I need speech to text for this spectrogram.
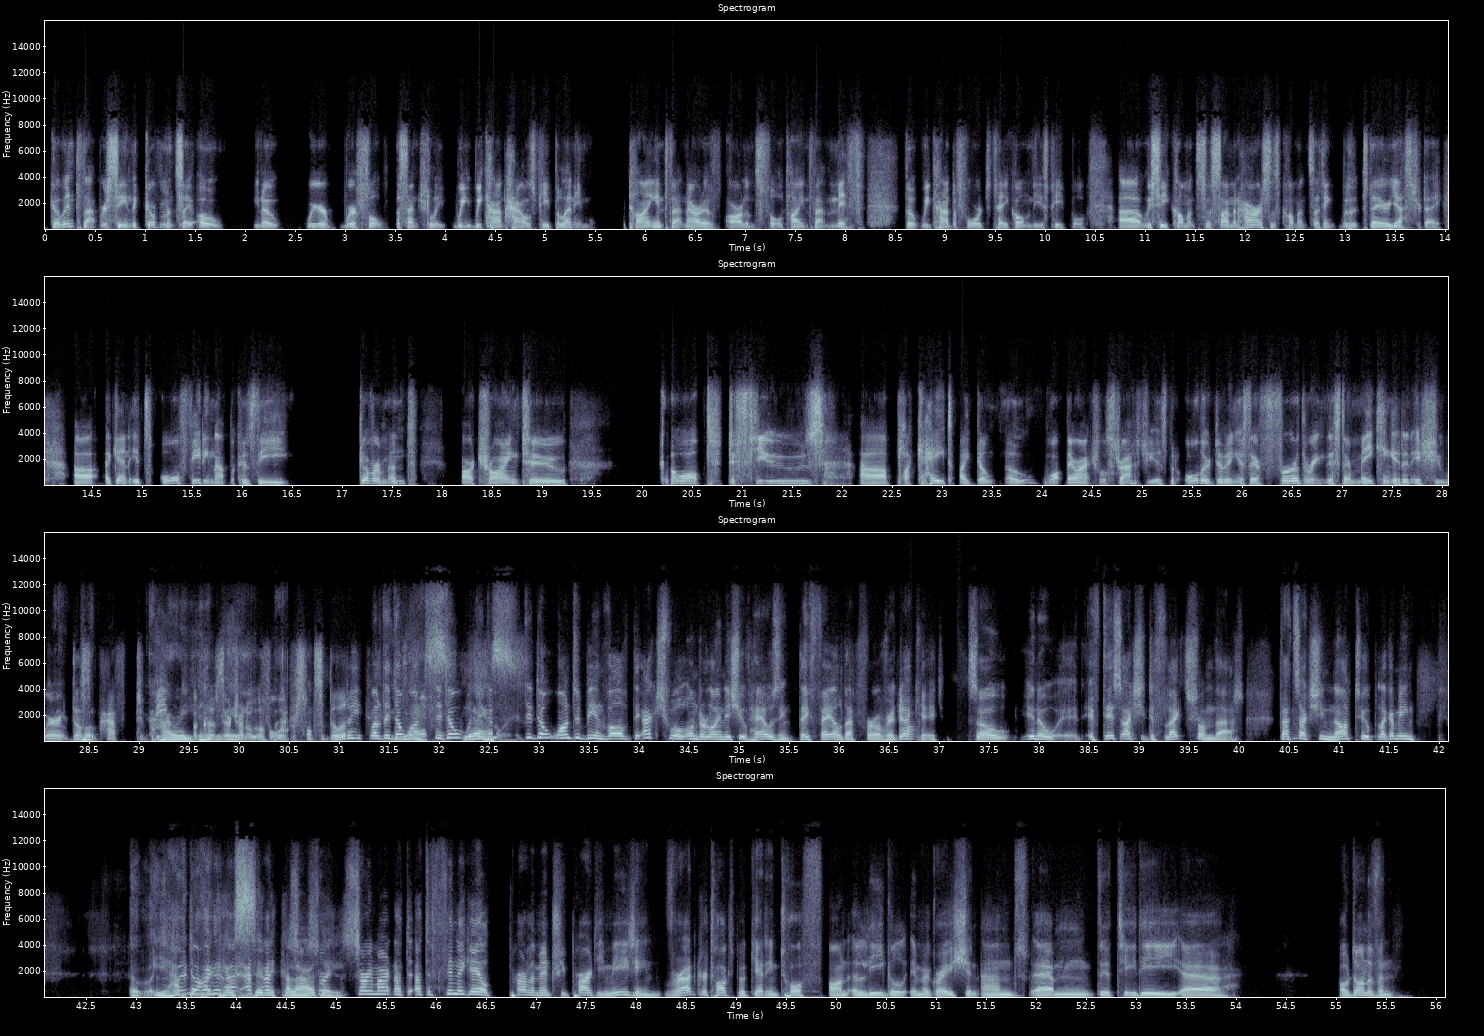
go into that. We're seeing the government say, "Oh, you know, we're we're full. Essentially, we we can't house people anymore." Tying into that narrative, Ireland's full. Tying to that myth that we can't afford to take on these people. Uh, we see comments. So Simon Harris's comments, I think, was it today or yesterday? Uh, again, it's all feeding that because the government are trying to co-opt, diffuse, uh, placate. I don't know what their actual strategy is, but all they're doing is they're furthering this. They're making it an issue where it doesn't but have to be Harry, because they're trying to avoid responsibility. Well, they don't yes, want. They don't, yes. they don't. They don't want to be involved. The actual underlying issue of housing, they failed at for over a yeah. decade. So you know, if this actually deflects from that, that's actually not too. Like I mean uh, you have to think how cynical are sorry, they? Sorry, Martin. At the, at the Fine Gael Parliamentary Party meeting, Varadkar talks about getting tough on illegal immigration, and um, the TD uh, O'Donovan,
